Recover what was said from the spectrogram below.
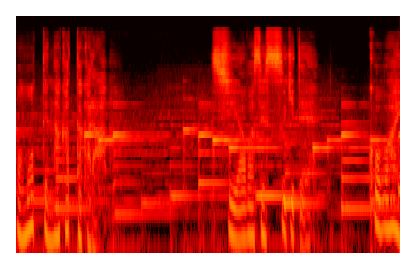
思ってなかったから幸せすぎて怖い。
